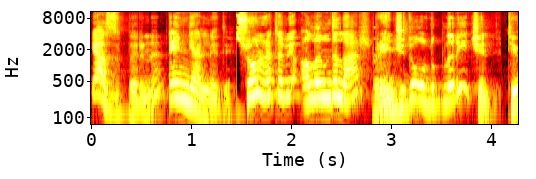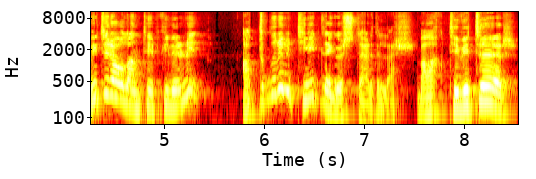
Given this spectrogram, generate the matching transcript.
yazdıklarını engel engelledi. Sonra tabii alındılar. Rencide oldukları için Twitter'a olan tepkilerini attıkları bir tweetle gösterdiler. Bak Twitter.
